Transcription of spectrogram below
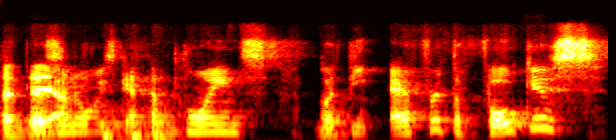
uh, it doesn't always get the points, but the effort, the focus,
